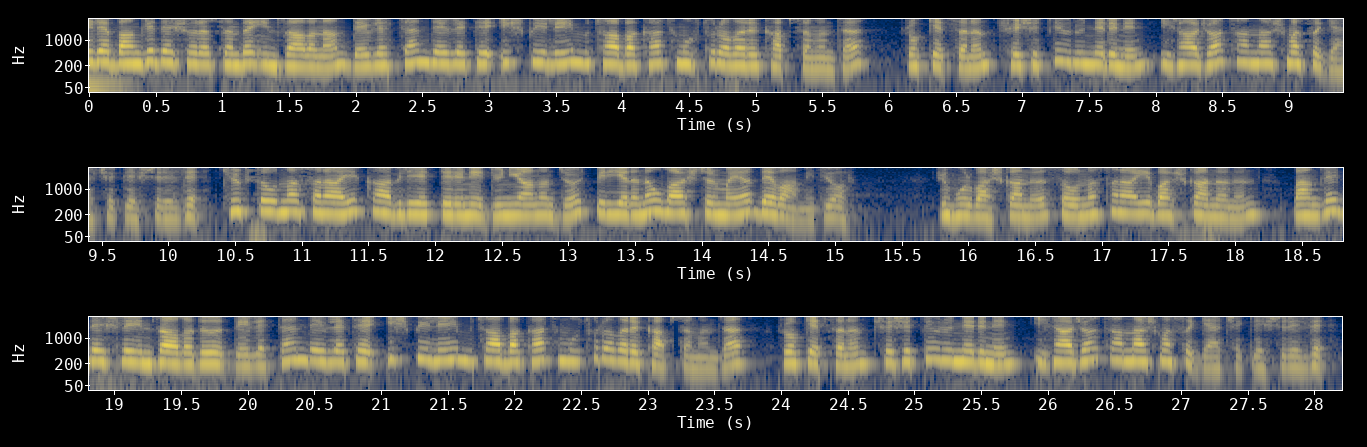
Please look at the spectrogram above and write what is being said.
ile Bangladeş arasında imzalanan devletten devlete işbirliği mutabakat muhturaları kapsamında Roketsan'ın çeşitli ürünlerinin ihracat anlaşması gerçekleştirildi. Türk savunma sanayi kabiliyetlerini dünyanın dört bir yanına ulaştırmaya devam ediyor. Cumhurbaşkanlığı Savunma Sanayi Başkanlığı'nın Bangladeş'le imzaladığı devletten devlete işbirliği mutabakat muhturaları kapsamında Roketsan'ın çeşitli ürünlerinin ihracat anlaşması gerçekleştirildi.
